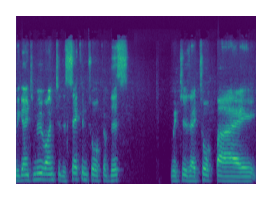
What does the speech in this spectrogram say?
we're going to move on to the second talk of this, which is a talk by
